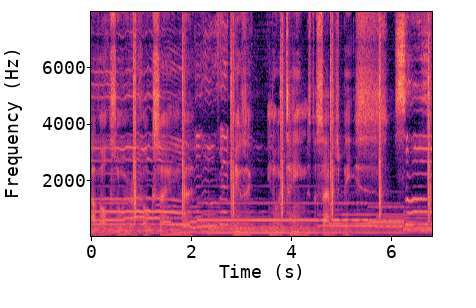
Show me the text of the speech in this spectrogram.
I've also heard folks say that music, you know, it tames the savage beast.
